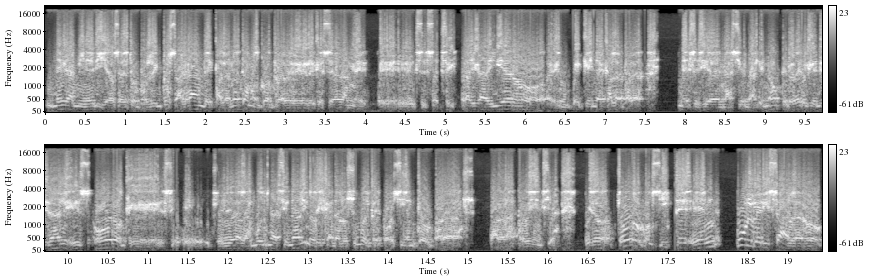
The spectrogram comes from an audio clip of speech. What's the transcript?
megaminería, o sea, estos proyectos a grandes escala, no estamos en contra de, que se hagan, este, se, se extraiga hierro en pequeña escala para necesidades nacionales, ¿no? Pero en general es oro que se, lleva a las multinacionales y lo dejan a lo sumo el 3% para, para las provincias. Pero todo consiste en pulverizar la roca.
